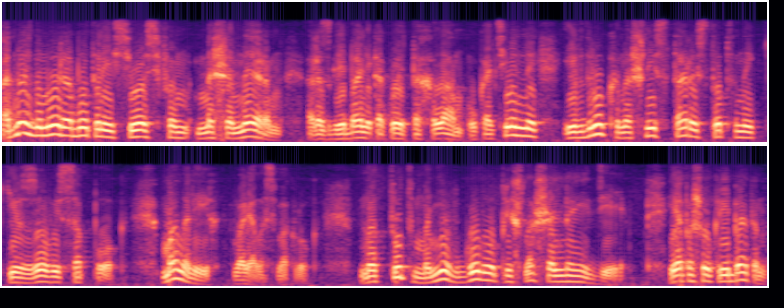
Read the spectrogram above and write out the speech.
Однажды мы работали с Иосифом Мешенером, разгребали какой-то хлам у котельной и вдруг нашли старый стоптанный кирзовый сапог. Мало ли их валялось вокруг. Но тут мне в голову пришла шальная идея. Я пошел к ребятам,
